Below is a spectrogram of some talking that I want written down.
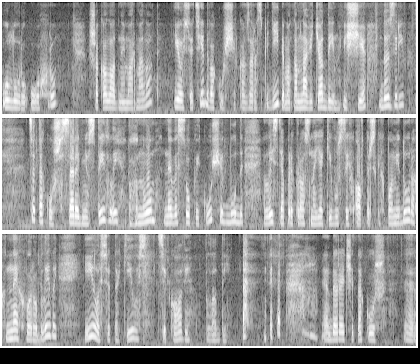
улуру охру, шоколадний мармелад. І ось оці два кущика зараз підійдемо, там навіть один іще дозрів. Це також середньостиглий гном, невисокий кущик буде. Листя прекрасне, як і в усіх авторських помідорах, не хворобливий. І ось отакі ось цікаві плоди. До речі, також е,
